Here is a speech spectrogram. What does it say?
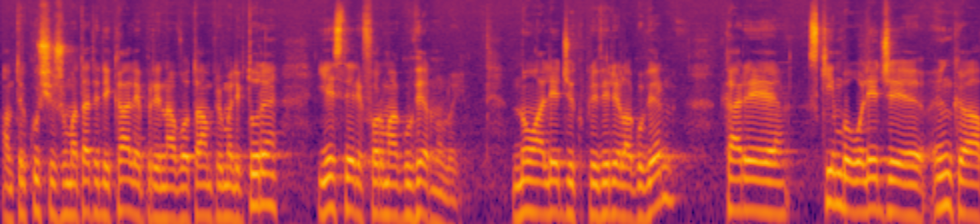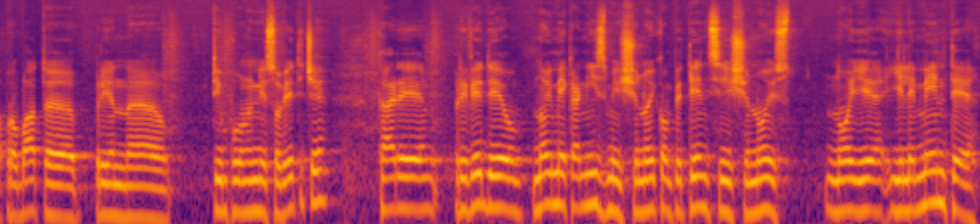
am trecut și jumătate de cale prin a vota în prima lectură, este reforma guvernului. Noua lege cu privire la guvern, care schimbă o lege încă aprobată prin uh, timpul Uniunii Sovietice, care prevede noi mecanisme și noi competenții și noi, noi elemente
